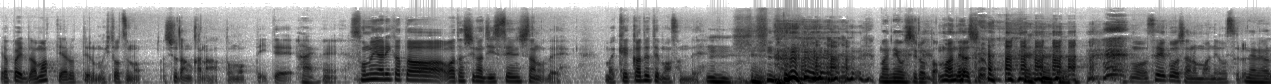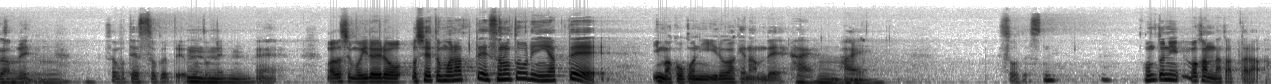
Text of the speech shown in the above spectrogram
やっぱり黙ってやるっていうのも一つの手段かなと思っていて、はいええそのやり方は私が実践したので、まあ、結果出てますんで、うん。真似をしろと。真似をしよう。もう成功者の真似をするっていうことなるね。それも鉄則ということで、うんうんうんええ私もいろいろ教えてもらって、その通りにやって、今ここにいるわけなんで、はい。はい。そうですね。本当に分かんなかったら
